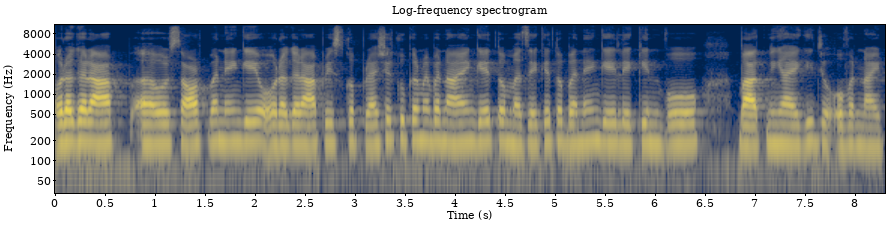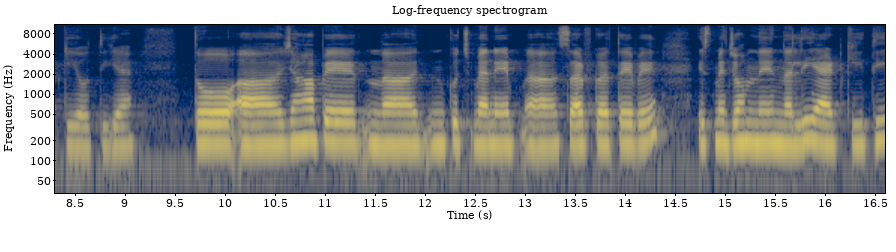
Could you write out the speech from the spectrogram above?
और अगर आप और सॉफ्ट बनेंगे और अगर आप इसको प्रेशर कुकर में बनाएँगे तो मज़े के तो बनेंगे, लेकिन वो बात नहीं आएगी जो ओवरनाइट की होती है। तो यहाँ पे कुछ मैंने सर्व करते हुए इसमें जो हमने नली ऐड की थी,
